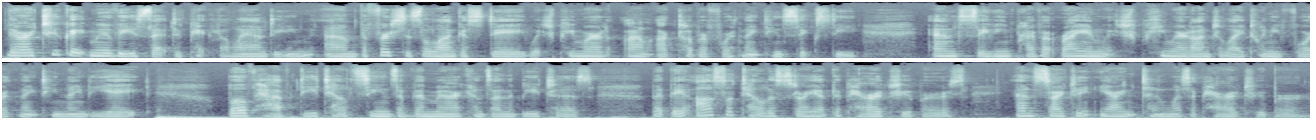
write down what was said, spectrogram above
There are two great movies that depict the landing. Um, the first is The Longest Day, which premiered on October 4th, 1960, and Saving Private Ryan, which premiered on July 24th, 1998. Both have detailed scenes of the Americans on the beaches, but they also tell the story of the paratroopers and Sergeant Yarrington was a paratrooper.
